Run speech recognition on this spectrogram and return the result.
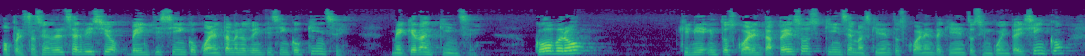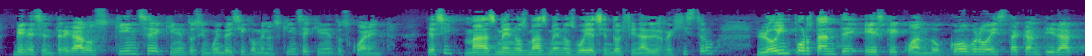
o prestación del servicio, 25, 40 menos 25, 15. Me quedan 15. Cobro 540 pesos, 15 más 540, 555. Bienes entregados 15, 555 menos 15, 540. Y así, más, menos, más, menos, voy haciendo al final el registro. Lo importante es que cuando cobro esta cantidad,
